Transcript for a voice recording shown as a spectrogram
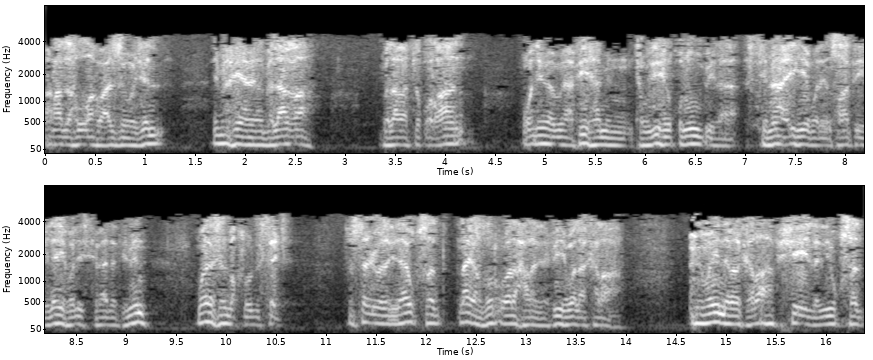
أرادها الله عز وجل لما فيها من البلاغة بلاغة القرآن ولما فيها من توجيه القلوب إلى استماعه والإنصات إليه والاستفادة منه. وليس المقصود السجع فالسجع الذي لا يقصد لا يضر ولا حرج فيه ولا كراهة. وإنما الكراهة في الشيء الذي يقصد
